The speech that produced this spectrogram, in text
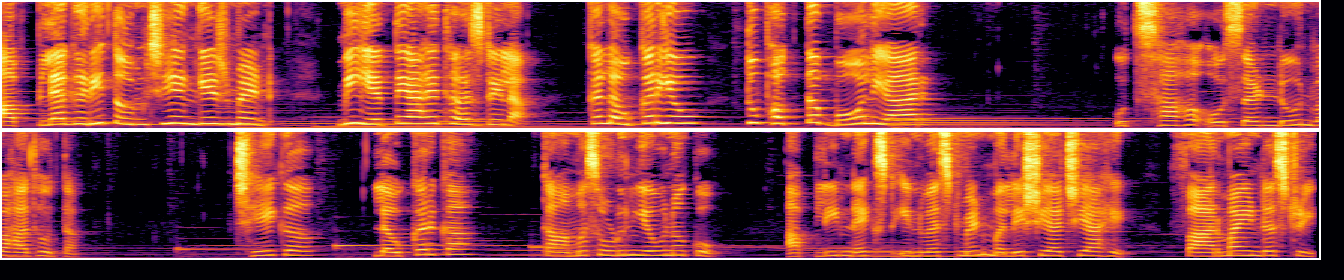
आपल्या घरी तुमची एंगेजमेंट मी येते आहे थर्सडेला का लवकर येऊ? तू फक्त बोल यार। उत्साह ओसंडून वाहत होता। छे ग लवकर का? कामं सोडून येऊ नको। आपली नेक्स्ट इन्व्हेस्टमेंट मलेशियाची आहे। फार्मा इंडस्ट्री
